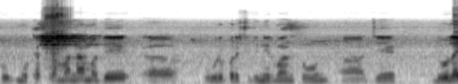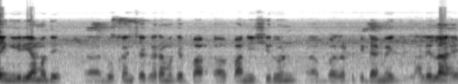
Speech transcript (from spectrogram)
खूप मोठ्या प्रमाणामध्ये पूर परिस्थिती निर्माण होऊन जे लो लाईंग एरियामध्ये लोकांच्या घरामध्ये पा पाणी शिरून बऱ्यापैकी डॅमेज झालेला आहे.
